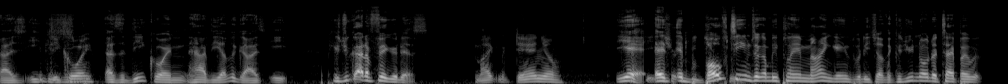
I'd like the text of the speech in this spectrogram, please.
as just Decoy? be- as a decoy and have the other guys eat. Because you got to figure this. Mike McDaniel. Yeah, Tricky, it, tricky, it, both teams are gonna be playing mind games with each other because you know the type of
